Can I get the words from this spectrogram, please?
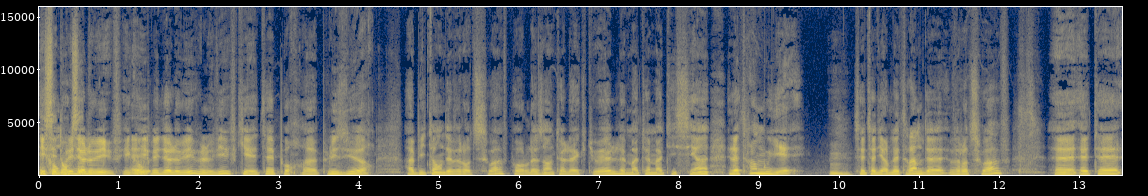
Et c'est donc compris de Lviv, y compris de Lviv, Lviv qui était pour euh, plusieurs habitants de Wrocław, pour les intellectuels, les mathématiciens, les tramouillés. Mhm. C'est-à-dire les trams de Wrocław euh, étaient,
